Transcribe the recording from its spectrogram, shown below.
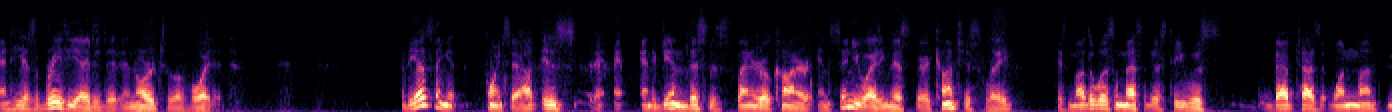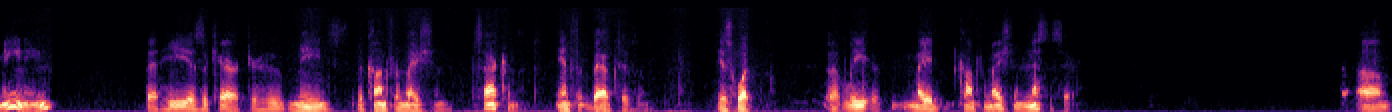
And he has abbreviated it in order to avoid it. And the other thing it points out is, and again, this is Flannery O'Connor insinuating this very consciously, his mother was a Methodist. He was baptized at one month, meaning that he is a character who needs the confirmation sacrament. Infant baptism is what uh, made confirmation necessary. Um,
